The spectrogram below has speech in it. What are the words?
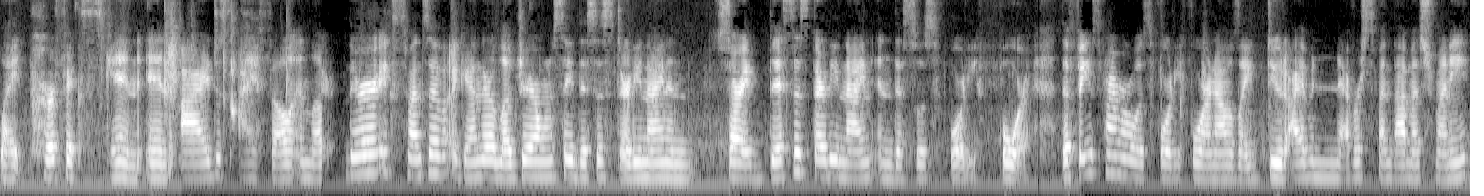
like perfect skin. And I just I fell in love. They're expensive. Again they're luxury. I want to say this is 39 and sorry this is 39 and this was 44 the face primer was 44 and I was like dude I've never spent that much money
